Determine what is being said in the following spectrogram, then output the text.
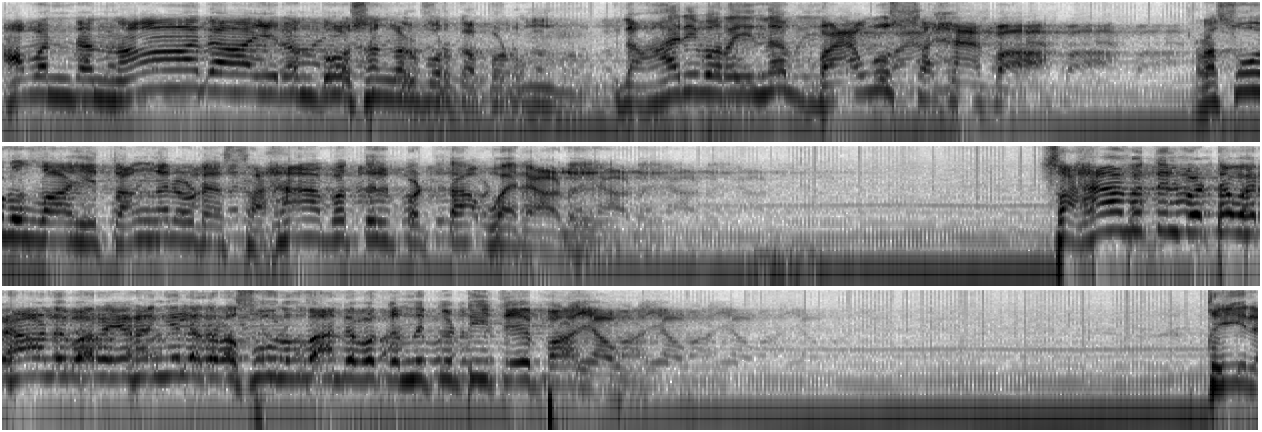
അവന്റെ നാലായിരം ദോഷങ്ങൾ പൊറുക്കപ്പെടും. ഇത് ആര് പറയുന്ന? ബഅദു സഹാബ. തങ്ങളുടെ സഹാബത്തിൽപ്പെട്ട ഒരാൾ. സഹാബത്തിൽപ്പെട്ട ഒരാൾ പറയണമെങ്കിൽ അത് റസൂലുള്ളാന്റെ പക്കന്ന് കിട്ടിയിട്ടേ ഖീല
